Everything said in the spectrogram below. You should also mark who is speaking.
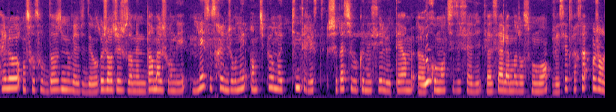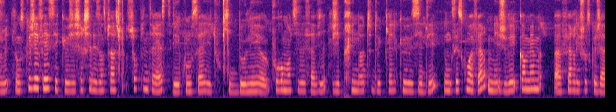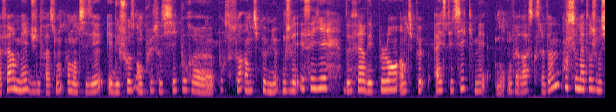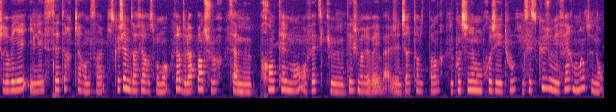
Speaker 1: Hello, on se retrouve dans une nouvelle vidéo. Aujourd'hui je vous emmène dans ma journée, mais ce sera une journée un petit peu en mode Pinterest. Je sais pas si vous connaissez le terme euh, romantiser sa vie, c'est assez à la mode en ce moment. Je vais essayer de faire ça aujourd'hui. Donc ce que j'ai fait c'est que j'ai cherché des inspirations sur Pinterest, des conseils et tout qui donnaient euh, pour romantiser sa vie. J'ai pris note de quelques idées, donc c'est ce qu'on va faire, mais je vais quand même faire les choses que j'ai à faire mais d'une façon romantisée et des choses en plus aussi pour, euh, pour que ce soit un petit peu mieux. Donc je vais essayer de faire des plans un petit peu esthétiques mais bon on verra ce que ça donne. Du coup ce matin je me suis réveillée, il est 7h45. Ce que j'aime bien faire en ce moment, faire de la peinture. Ça me prend tellement en fait que dès que je me réveille bah, j'ai direct envie de peindre, de continuer mon projet et tout. Donc c'est ce que je vais faire maintenant.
